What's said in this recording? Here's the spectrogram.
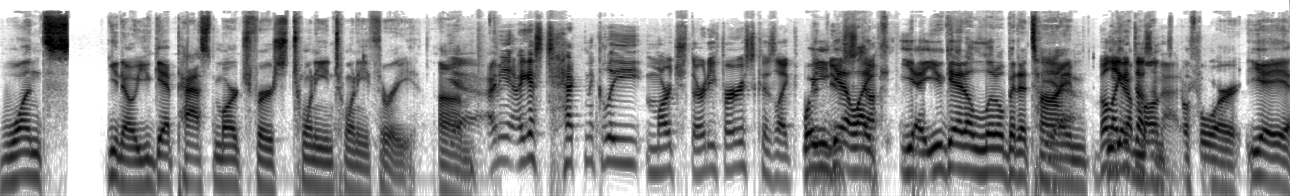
once you know you get past march 1st 2023 Um, yeah, I mean, I guess technically March 31st, because like, Well, you get stuff- like yeah, you get a little bit of time, but, you like, get it a doesn't month matter. before. Yeah, yeah. yeah.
